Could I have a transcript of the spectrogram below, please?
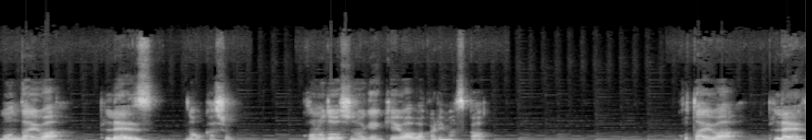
問題は plaise の箇所。この動詞の原型はわかりますか？答えは plaire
